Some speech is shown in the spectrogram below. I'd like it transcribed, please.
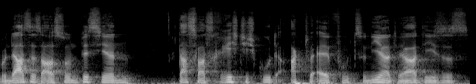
Und das ist auch so ein bisschen das, was richtig gut aktuell funktioniert, ja, dieses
